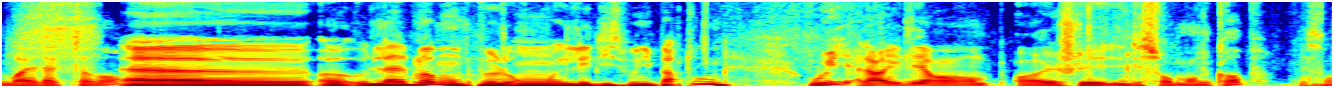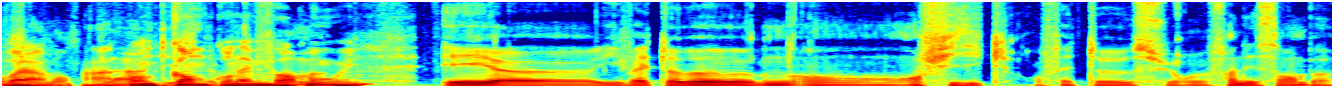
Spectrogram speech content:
Ouais, exactement. Euh, euh, L'album, on peut, on- il est disponible partout. Oui, alors il est, en, en- je l'ai- il est sur Bandcamp, essentiellement. Voilà, Bandcamp qu'on aime beaucoup, oui. Et euh, il va être en, en physique, en fait, sur fin décembre.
